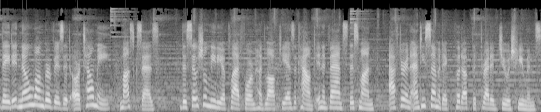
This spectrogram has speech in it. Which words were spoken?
They did no longer visit or tell me, Musk says. The social media platform had locked Ye's account in advance this month, after an anti-Semitic put up the threaded Jewish humans.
